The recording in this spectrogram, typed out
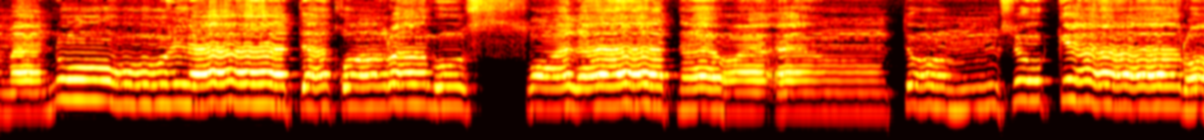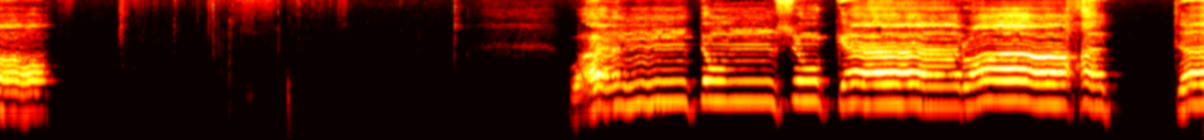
آمنوا لا تقربوا الصلاة وأنتم سكارى. وأنتم سكارى حتى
